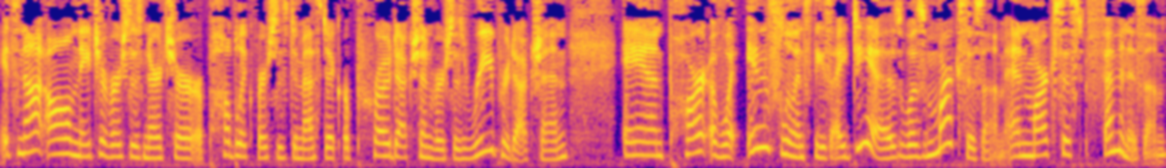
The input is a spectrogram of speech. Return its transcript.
It's not all nature versus nurture or public versus domestic or production versus reproduction. And part of what influenced these ideas was Marxism and Marxist feminism.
